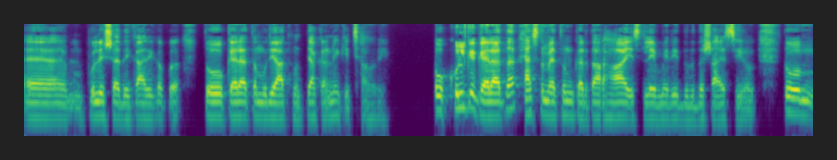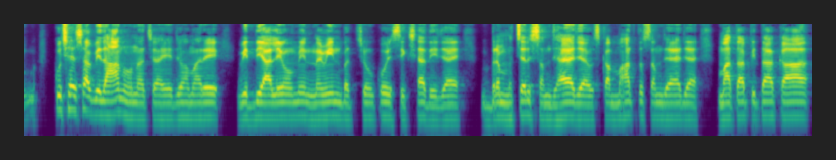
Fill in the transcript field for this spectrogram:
पुलिस अधिकारी का तो कह रहा था, मुझे आत्महत्या करने की इच्छा हो रही वो खुल के कह रहा था हस्त मैथुन करता रहा, इसलिए मेरी दुर्दशा ऐसी हो। तो कुछ ऐसा विधान होना चाहिए जो हमारे विद्यालयों में नवीन बच्चों को शिक्षा दी जाए, ब्रह्मचर्य समझाया जाए, उसका महत्व समझाया जाए माता पिता का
